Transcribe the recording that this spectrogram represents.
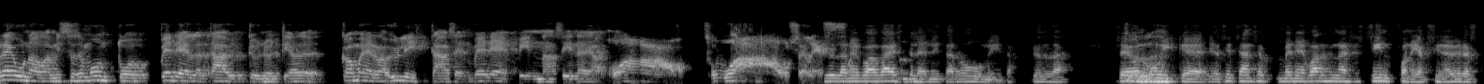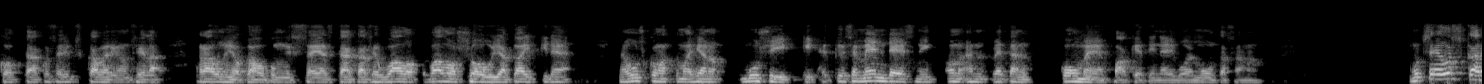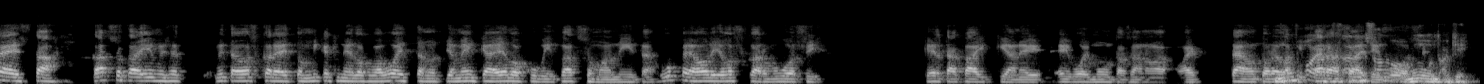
reunalla, missä se monttu on vedellä täyttynyt ja kamera ylittää sen veden pinnan siinä ja wow, wow se Kyllä ne vaan väistelee niitä ruumiita, kyllä. Se kyllä. on huikea. Ja sittenhän se menee varsinaisesti sinfoniaksi siinä yhdessä kohtaa, kun se yksi kaveri on siellä Rauniokaupungissa ja sitä aikaa se valo, valoshow ja kaikki ne, ne uskomattoman hieno musiikki. Että kyllä se Mendes, niin on hän vetänyt komeen paketin, ei voi muuta sanoa. Mutta se Oskareista, katsokaa ihmiset, mitä Oskareita on mikäkin elokuva voittanut, ja menkää elokuviin katsomaan niitä. Upea oli Oscar-vuosi, kertaa kaikkiaan ei, ei voi muuta sanoa, vaikka tämä on todellakin no, parasaitin vuosi. muutakin.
